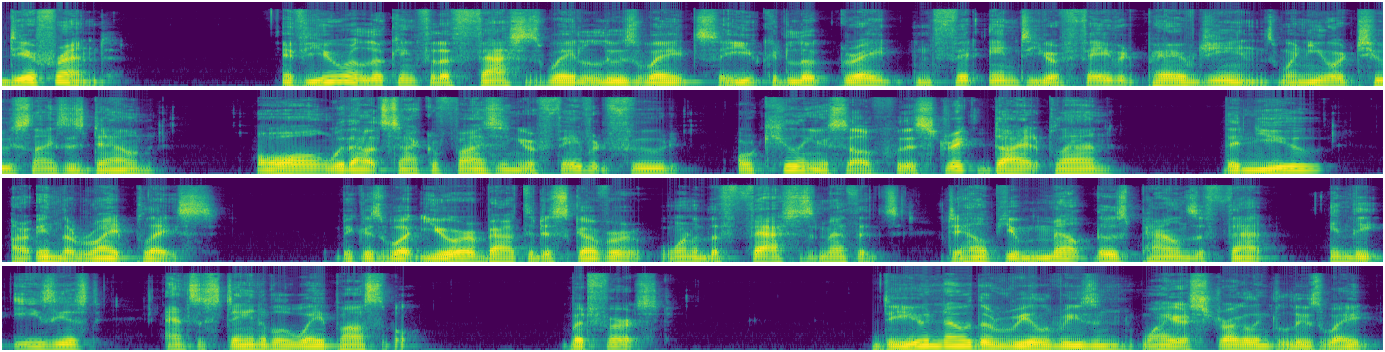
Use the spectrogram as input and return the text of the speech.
Dear friend, if you are looking for the fastest way to lose weight so you could look great and fit into your favorite pair of jeans when you are two sizes down, all without sacrificing your favorite food or killing yourself with a strict diet plan, then you are in the right place. Because what you're about to discover one of the fastest methods to help you melt those pounds of fat in the easiest and sustainable way possible. But first, do you know the real reason why you're struggling to lose weight?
